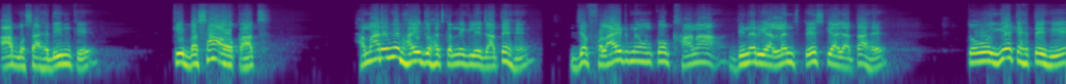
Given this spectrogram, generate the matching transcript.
आप मुशाहिदीन के कि बसा अवकात हमारे वो भाई जो हज करने के लिए जाते हैं, जब फ़्लाइट में उनको खाना, डिनर या लंच पेश किया जाता है तो वो ये कहते हुए,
